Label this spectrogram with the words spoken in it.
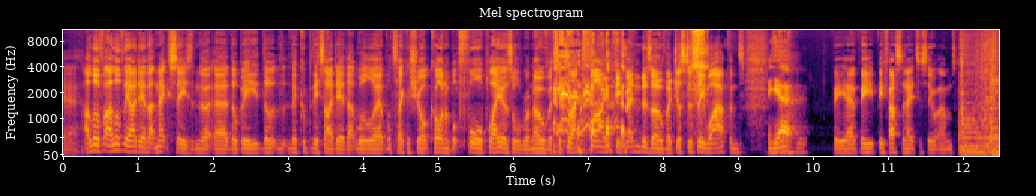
Yeah, I love I love the idea that next season uh, there'll be there could be this idea that we'll uh, we'll take a short corner, but four players will run over to drag five defenders over just to see what happens. Yeah, be uh, be be fascinating to see what happens.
